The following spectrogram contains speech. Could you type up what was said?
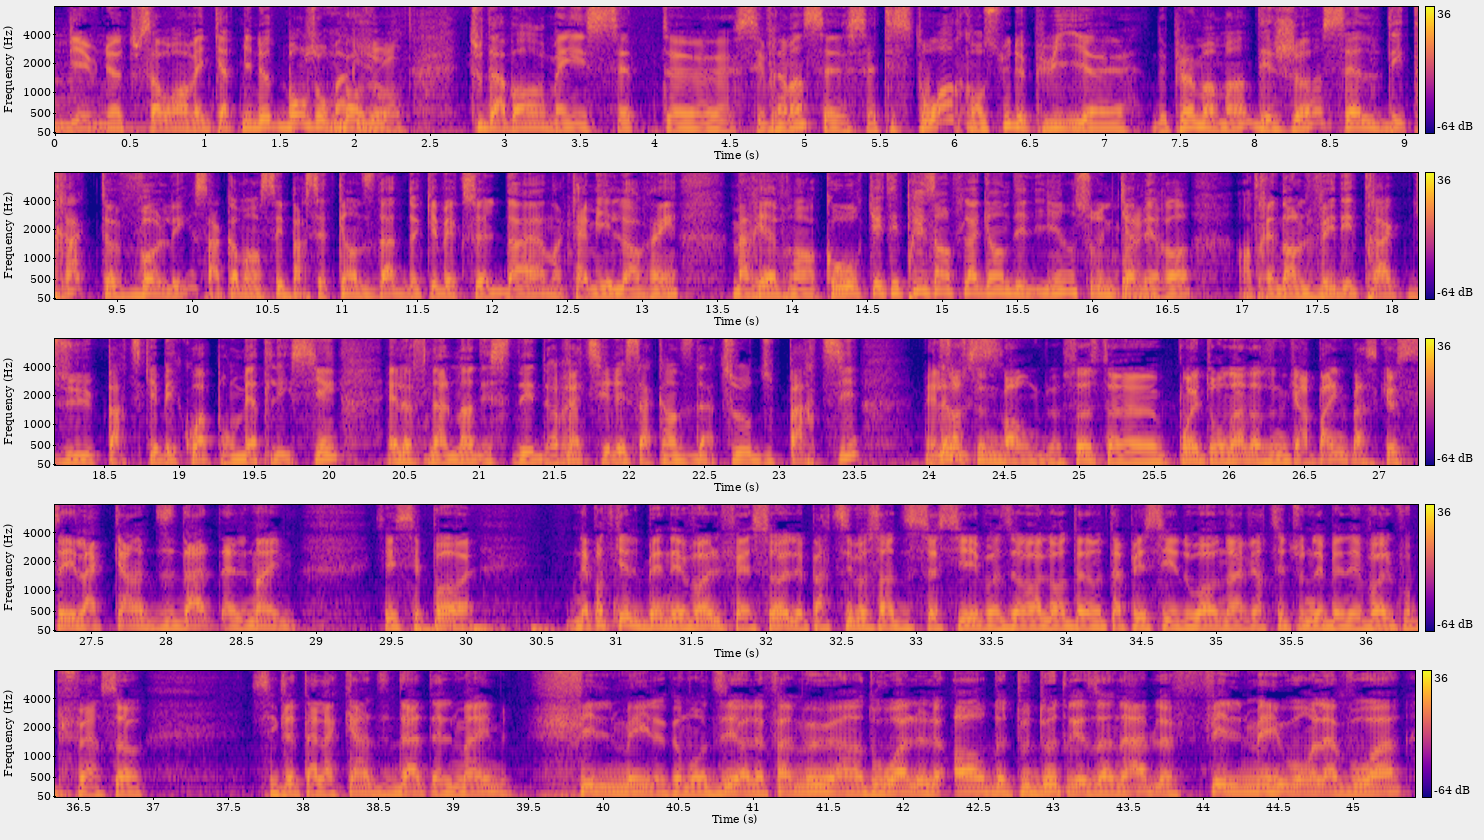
Bienvenue à Tout savoir en 24 minutes. Bonjour Mario. Bonjour. Tout d'abord, ben cette euh, c'est vraiment ce- cette histoire qu'on suit depuis euh, depuis un moment déjà, celle des tracts volés. Ça a commencé par cette candidate de Québec solidaire, Camille Lorrain, Marie-Ève Rancourt, qui a été prise en flagrant délit hein, sur une caméra, en train d'enlever des tracts du Parti québécois pour mettre les siens. Elle a finalement décidé de retirer sa candidature du parti. Mais là, ça, c'est une bombe. là. Ça, c'est un point tournant dans une campagne parce que c'est la candidate elle-même. C'est pas... N'importe quel bénévole fait ça, le parti va s'en dissocier, va dire, ah, là, on a tapé ses doigts, on a averti tous les bénévoles, faut plus faire ça. C'est que là, t'as la candidate elle-même filmée, comme on dit, ah, le fameux endroit, là, le hors de tout doute raisonnable, filmé où on la voit.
